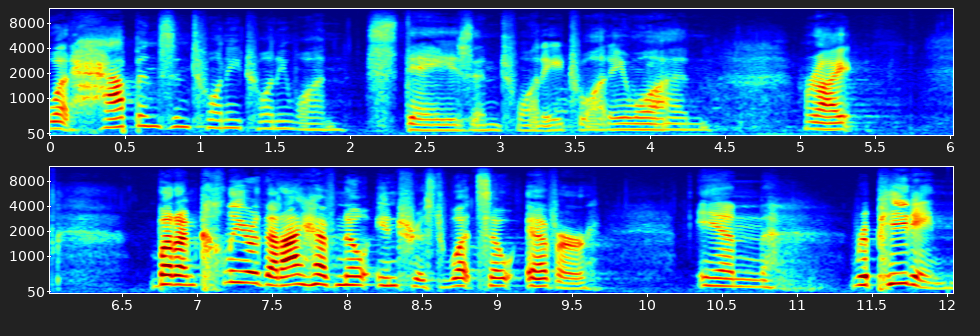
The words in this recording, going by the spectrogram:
what happens in 2021 stays in 2021, right? But I'm clear that I have no interest whatsoever in repeating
